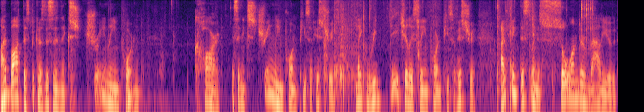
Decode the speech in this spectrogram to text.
I bought this because this is an extremely important card. It's an extremely important piece of history, like ridiculously important piece of history. I think this thing is so undervalued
